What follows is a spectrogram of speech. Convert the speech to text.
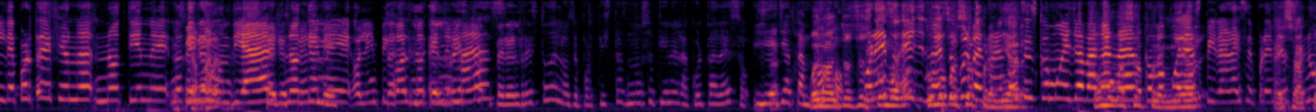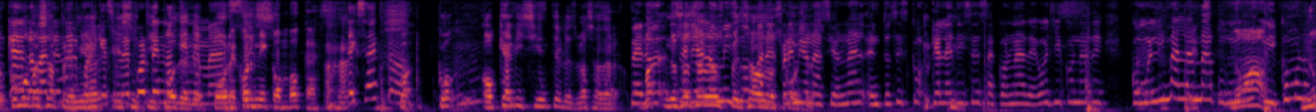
el deporte de Fiona no tiene, no Pero- tiene mundial, pero no tiene olímpicos, no el tiene resto, más. Pero el resto de los deportistas no se tiene la culpa de eso. Y ella Bueno, tampoco. entonces, Por eso ¿cómo va- ella- no es su culpa, pero entonces cómo ella va a ganar, a cómo puede aspirar a ese premio Exacto, si nunca ¿cómo lo va a tener premiar porque su deporte no de tiene más. deportes? Mejor ni convocas. Ajá. Exacto. Co- ¿O qué aliciente les vas a dar? Pero Va- nosotros sería lo mismo para el premio nacional. Entonces, co- ¿qué le dices a Conade? Oye, Conade, como el Lima Lama, pues no. No, ¿Y cómo lo no,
